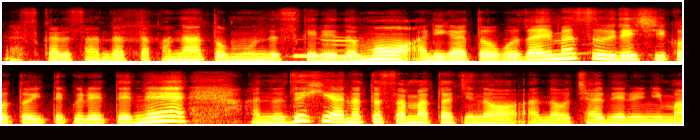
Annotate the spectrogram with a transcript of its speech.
ラスカルさんだったかなと思うんですけれども、ありがとうございます。嬉しいこと言ってくれてね。あの、ぜひあなた様たちの、あの、チャンネルにも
